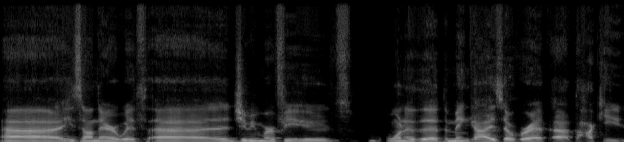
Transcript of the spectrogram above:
uh he's on there with uh Jimmy Murphy, who's one of the the main guys over at uh, the hockey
